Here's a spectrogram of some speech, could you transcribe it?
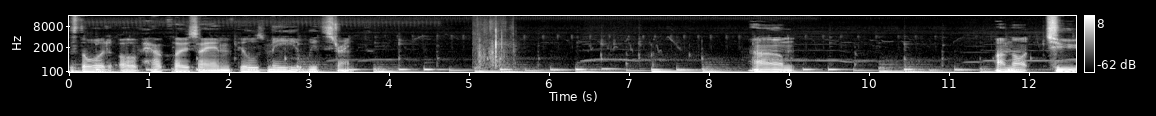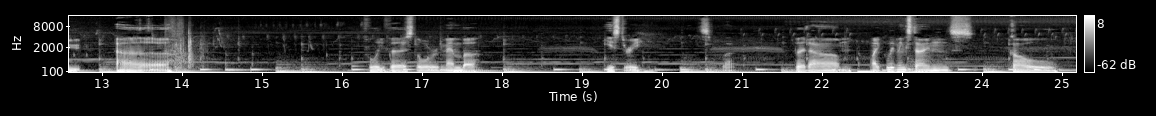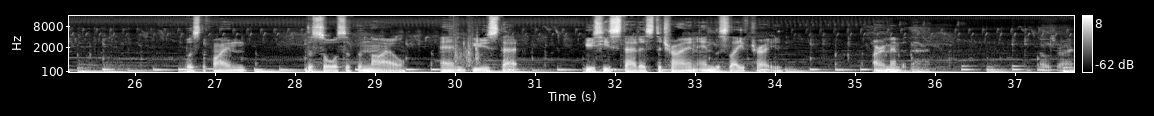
The thought of how close I am fills me with strength. Um, I'm not too uh, fully versed or remember history, but, but um, like Livingstone's goal was to find the source of the Nile and use that use his status to try and end the slave trade. I remember that. That was right.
